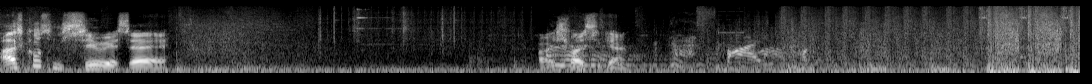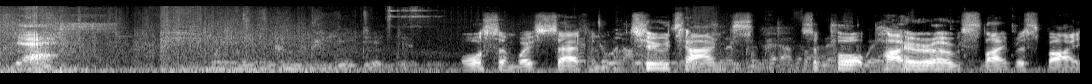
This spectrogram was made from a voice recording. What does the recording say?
I just caught some serious air. Alright, let's try this again. Spies. Yes! Completed. Awesome, wave 7, 2 tanks, support pyro, sniper spy.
